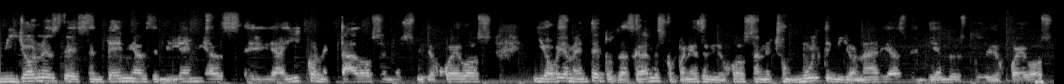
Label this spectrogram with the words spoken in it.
millones de centenias, de millennials eh, ahí conectados en los videojuegos y obviamente pues las grandes compañías de videojuegos se han hecho multimillonarias vendiendo estos videojuegos.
